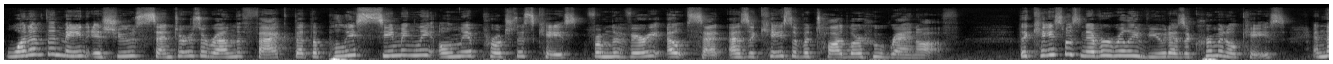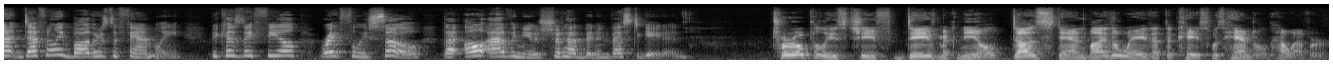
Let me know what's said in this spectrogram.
One of the main issues centers around the fact that the police seemingly only approached this case from the very outset as a case of a toddler who ran off. The case was never really viewed as a criminal case, and that definitely bothers the family because they feel, rightfully so, that all avenues should have been investigated. Truro Police Chief Dave MacNeil does stand by the way that the case was handled, however.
